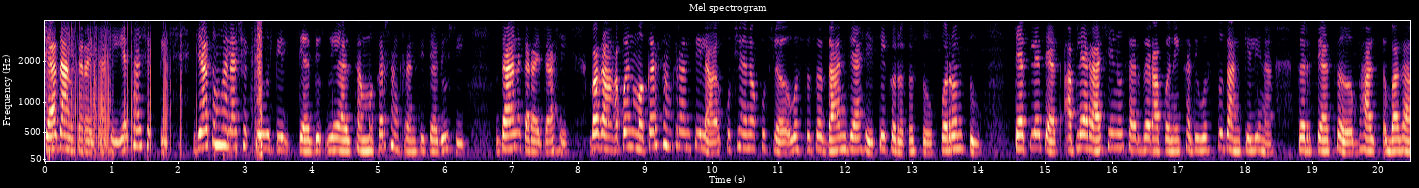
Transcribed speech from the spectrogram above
त्या दान करायच्या आहे. यथाशक्ती. ज्या तुम्हाला शक्य होतील त्या दिव या मकर संक्रांतीच्या दिवशी दान करायचं आहे. बघा आपण मकर संक्रांतीला कुठल्या ना कुठलं वस्तूचं दान जे आहे ते करत असतो. परंतु त्यातल्या त्यात आपल्या राशीनुसार जर आपण एखादी वस्तू दान केली ना तर त्याचं भाग बघा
